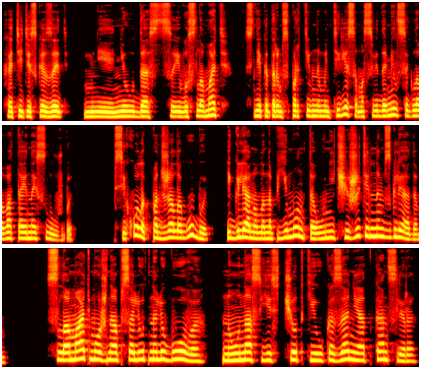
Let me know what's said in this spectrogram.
Хотите сказать, мне не удастся его сломать? С некоторым спортивным интересом осведомился глава тайной службы. Психолог поджала губы и глянула на Пьемонта уничижительным взглядом. Сломать можно абсолютно любого, но у нас есть четкие указания от канцлера,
